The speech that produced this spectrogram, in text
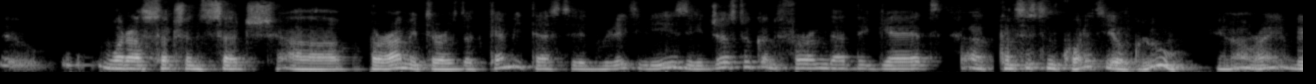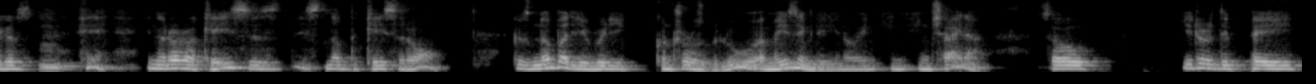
the, what are such and such uh, parameters that can be tested relatively easily just to confirm that they get a consistent quality of glue you know right because mm. in a lot of cases it's not the case at all because nobody really controls glue amazingly you know in, in, in china so either they pay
